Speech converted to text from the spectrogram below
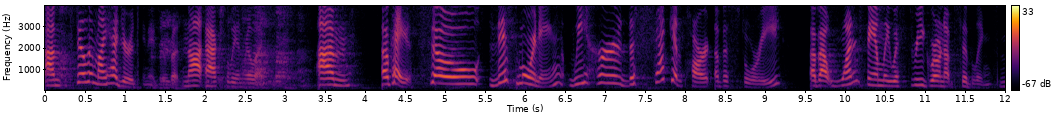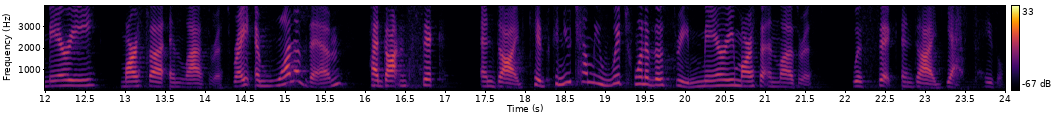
Um, still in my head, you're a teenager, but not actually in real life. Um, okay, so this morning we heard the second part of a story about one family with three grown up siblings Mary, Martha, and Lazarus, right? And one of them had gotten sick and died. Kids, can you tell me which one of those three, Mary, Martha, and Lazarus, was sick and died? Yes, Hazel.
